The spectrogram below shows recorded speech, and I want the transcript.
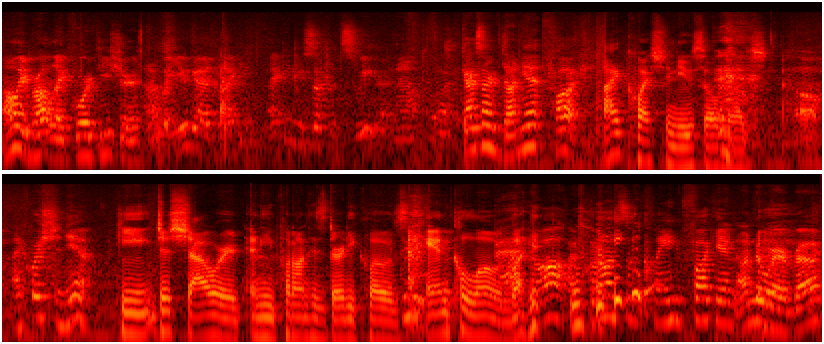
I only brought like four t-shirts. I don't know about you guys, but I can, I can do something sweet right now. Guys aren't done yet? Fuck. I question you so much. Oh. I question you. He just showered and he put on his dirty clothes and cologne, Back like, off. I put on some clean fucking underwear, bro.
